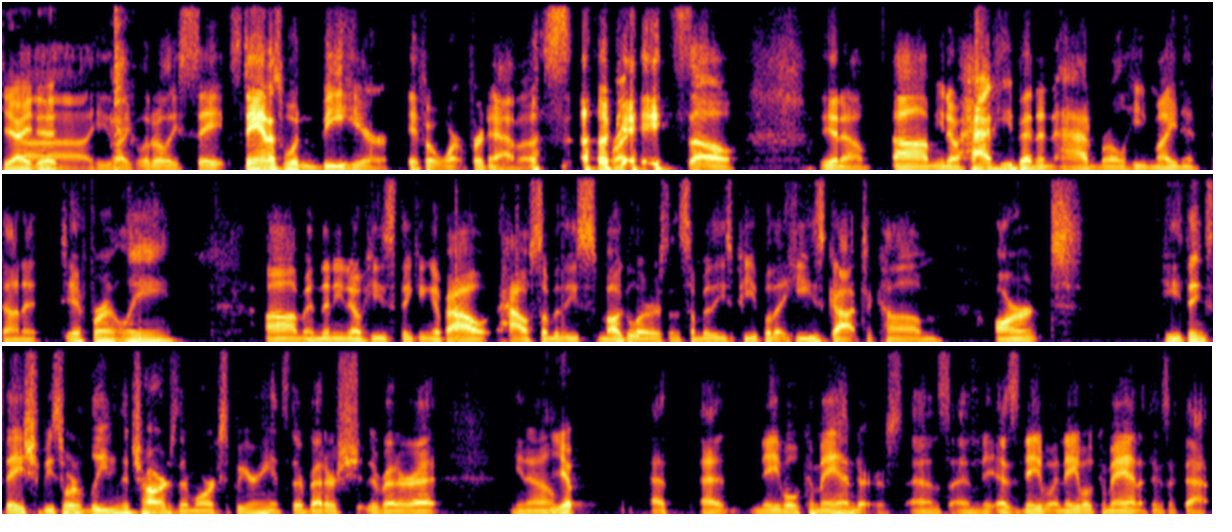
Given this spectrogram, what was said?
Yeah, he did. Uh, he like literally say Stannis wouldn't be here if it weren't for Davos. okay, so you know, um, you know, had he been an admiral, he might have done it differently. Um, and then you know he's thinking about how some of these smugglers and some of these people that he's got to come aren't. He thinks they should be sort of leading the charge. They're more experienced. They're better. Sh- they're better at, you know, yep. at, at naval commanders and, and as naval naval command and things like that.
